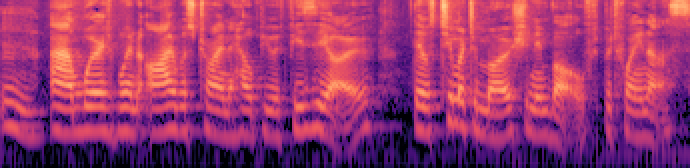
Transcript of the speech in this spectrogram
Mm. Um, whereas when I was trying to help you with physio, there was too much emotion involved between us.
